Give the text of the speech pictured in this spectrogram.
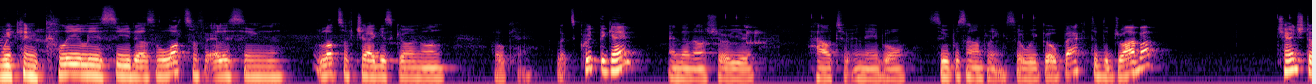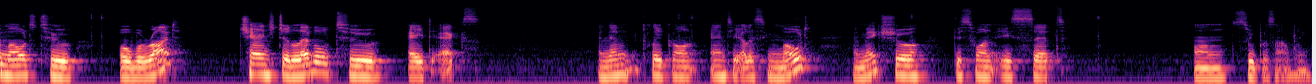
We can clearly see there's lots of aliasing, lots of jaggies going on. Okay, let's quit the game and then I'll show you how to enable super sampling. So we go back to the driver, change the mode to override, change the level to 8x, and then click on anti-aliasing mode and make sure this one is set on super sampling.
